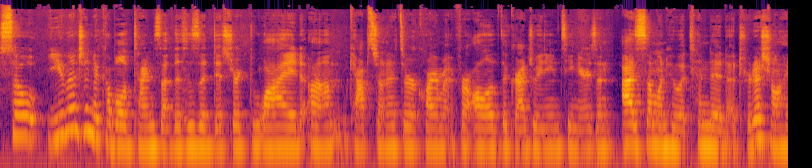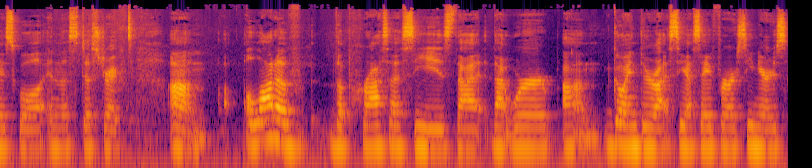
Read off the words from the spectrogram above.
So, you mentioned a couple of times that this is a district wide um, capstone. It's a requirement for all of the graduating seniors. And as someone who attended a traditional high school in this district, um, a lot of the processes that, that we're um, going through at CSA for our seniors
